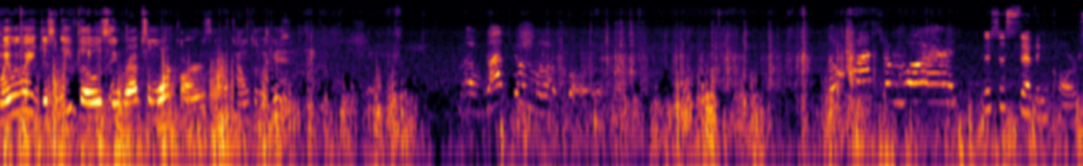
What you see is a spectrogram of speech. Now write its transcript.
Wait, wait, wait. Just leave those and grab some more cars and we'll count them again. Now that's some more cars. Now that's some more. This is seven cars.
